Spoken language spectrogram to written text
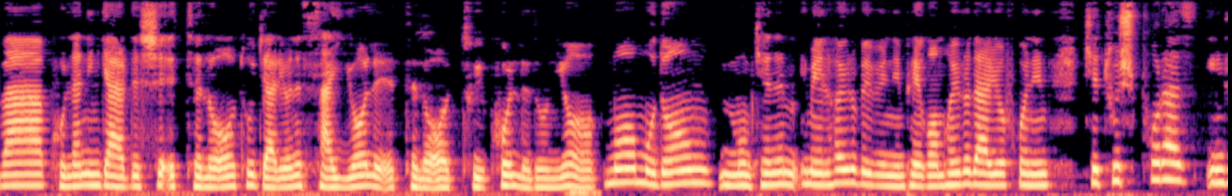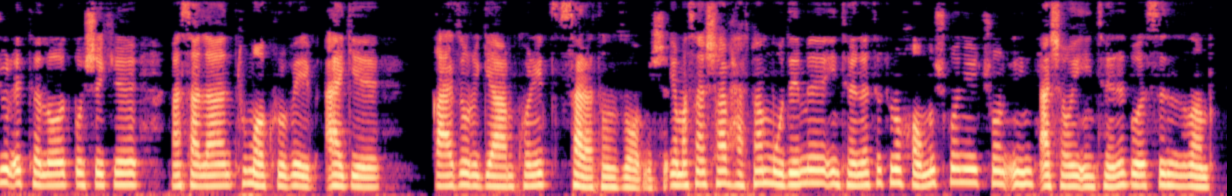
و کلا این گردش اطلاعات و جریان سیال اطلاعات توی کل دنیا ما مدام ممکنه ایمیل هایی رو ببینیم پیغام هایی رو دریافت کنیم که توش پر از اینجور اطلاعات باشه که مثلا تو ماکروویو اگه غذا رو گرم کنید سرطان زا میشه. یا مثلا شب حتما مودم اینترنتتون رو خاموش کنید چون این اشعه اینترنت باعث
